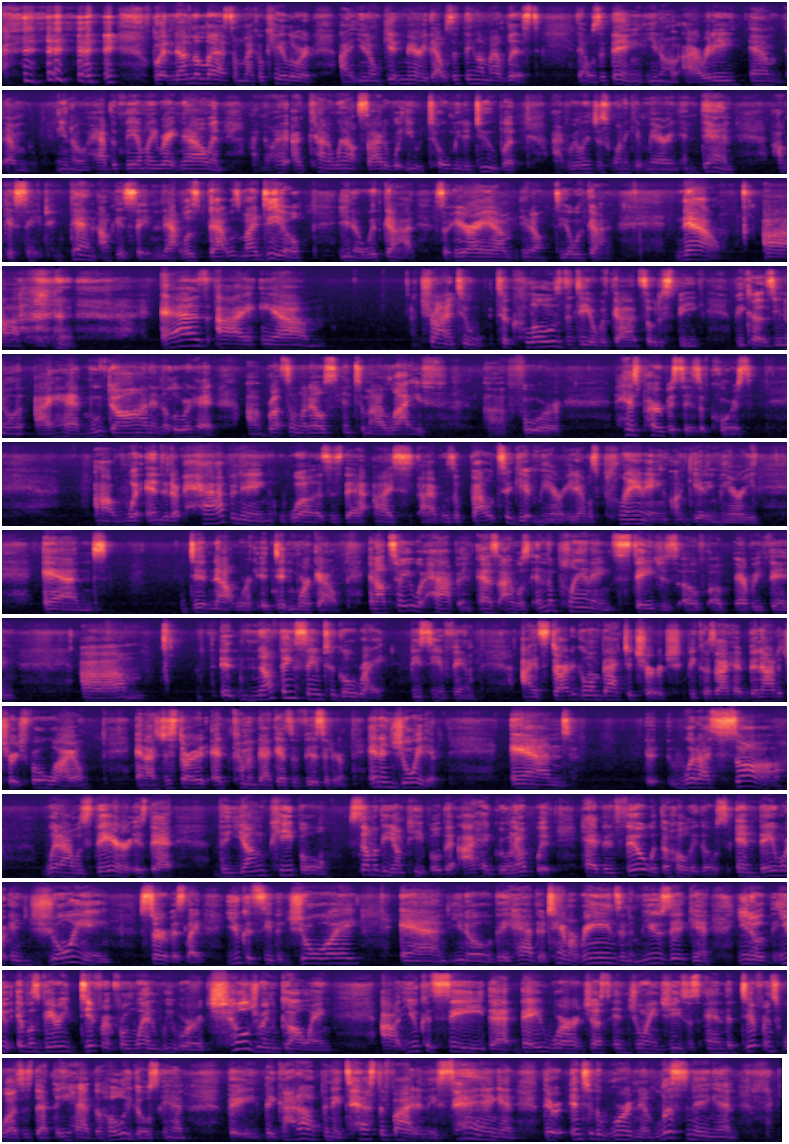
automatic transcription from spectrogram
but nonetheless, I'm like, okay, Lord, I, you know, getting married. That was the thing on my list. That was the thing. You know, I already am, am you know, have the family right now, and I know I, I kind of went outside of what you told me to do, but I really just want to get married, and then I'll get saved, and then I'll get saved, and that was that was my deal, you know, with God. So here I am, you know, deal with God. Now, uh, as I am trying to to close the deal with God, so to speak, because you know I had moved on and the Lord had uh, brought someone else into my life uh, for His purposes, of course. Uh, what ended up happening was is that I, I was about to get married. I was planning on getting married, and did not work. It didn't work out. And I'll tell you what happened. As I was in the planning stages of, of everything, um, it, nothing seemed to go right, BCU fam. I had started going back to church because I had been out of church for a while, and I just started at coming back as a visitor and enjoyed it. And uh, what I saw when I was there is that the young people, some of the young people that I had grown up with, had been filled with the Holy Ghost and they were enjoying service. Like you could see the joy and you know they had their tamarines and the music and you know you, it was very different from when we were children going uh, you could see that they were just enjoying Jesus. And the difference was is that they had the Holy Ghost and they they got up and they testified and they sang and they're into the Word and they're listening and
